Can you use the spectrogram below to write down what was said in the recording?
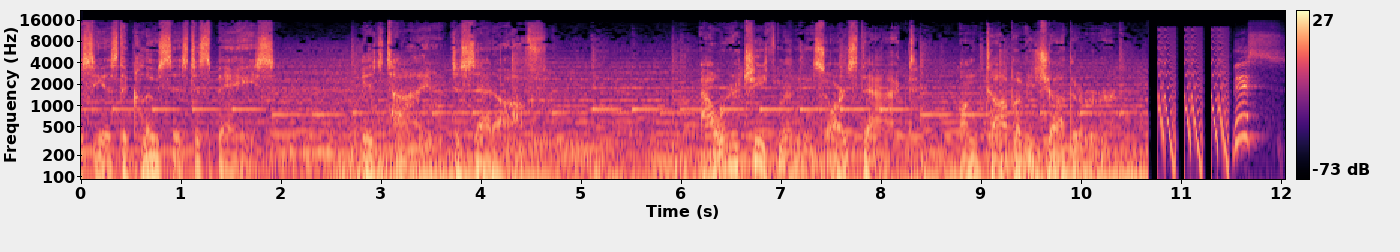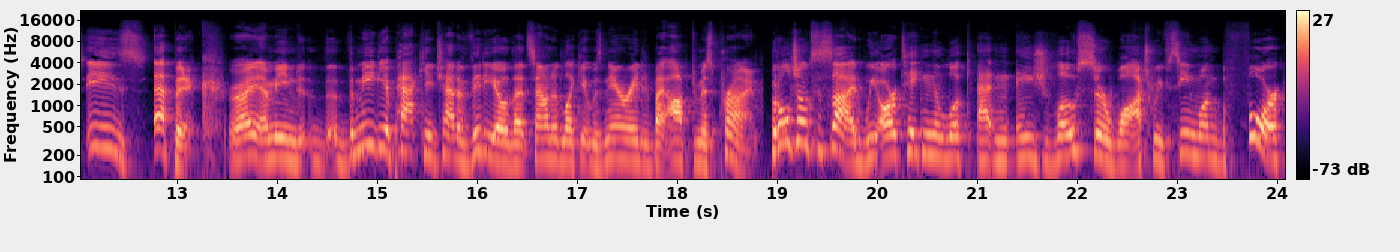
Sirius is the closest to space. It's time to set off. Our achievements are stacked on top of each other. This is epic, right? I mean, the, the, media package had a video that sounded like it was narrated by Optimus Prime. But all jokes aside, we are taking a look at an Agelocer watch. We've seen one before.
